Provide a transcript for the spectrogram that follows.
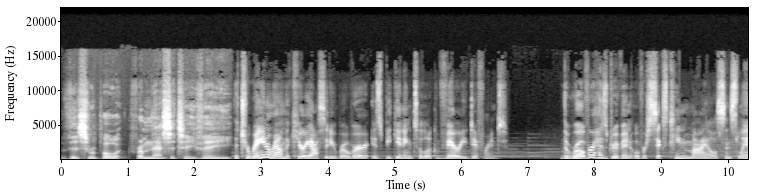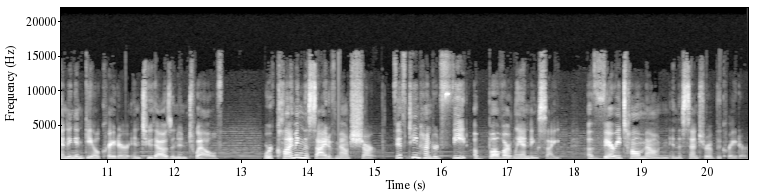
This report from NASA TV. The terrain around the Curiosity rover is beginning to look very different. The rover has driven over 16 miles since landing in Gale Crater in 2012. We're climbing the side of Mount Sharp, 1,500 feet above our landing site, a very tall mountain in the center of the crater.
